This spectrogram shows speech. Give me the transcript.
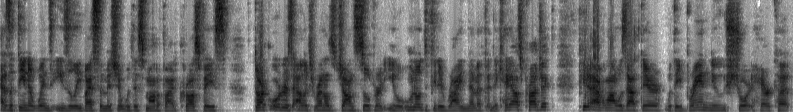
as Athena wins easily by submission with this modified crossface. Dark Order's Alex Reynolds, John Silver, and Evil Uno defeated Ryan Nemeth and the Chaos Project. Peter Avalon was out there with a brand new short haircut.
